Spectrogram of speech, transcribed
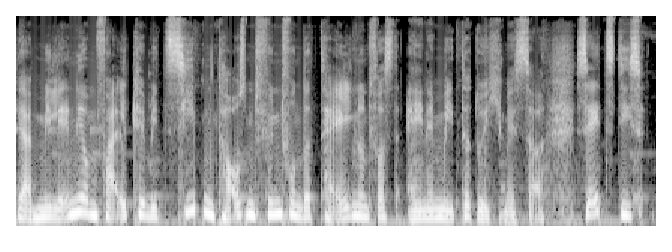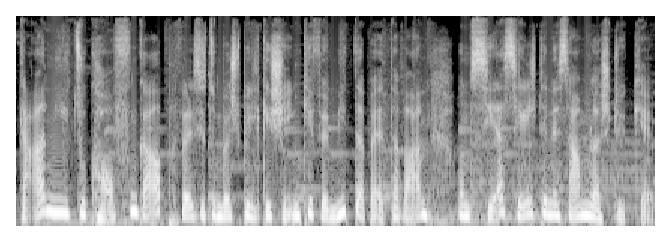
der Millennium Falke mit 7500 Teilen und fast einem Meter Durchmesser. Sets, die es gar nie zu kaufen gab, weil sie zum Beispiel Geschenke für Mitarbeiter waren und sehr seltene Sammlerstücke.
